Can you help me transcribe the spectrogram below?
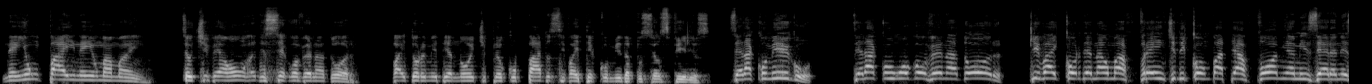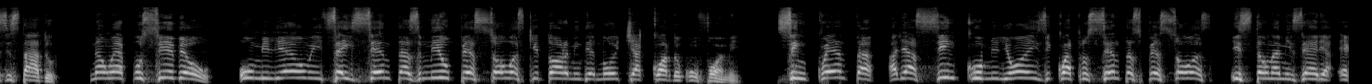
Nenhum pai nenhuma mãe, se eu tiver a honra de ser governador, vai dormir de noite preocupado se vai ter comida para os seus filhos. Será comigo? Será com o governador que vai coordenar uma frente de combate à fome e à miséria nesse estado? Não é possível. Um milhão e seiscentas mil pessoas que dormem de noite e acordam com fome. 50, aliás, 5 milhões e 400 pessoas estão na miséria. É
